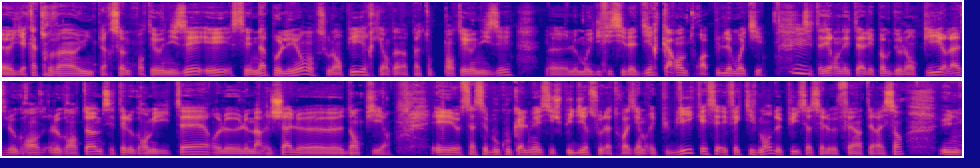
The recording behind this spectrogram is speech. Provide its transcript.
il y a 81 personnes panthéonisées et c'est Napoléon, sous l'Empire, qui en a panthéonisé, le mot est difficile à dire, 43, plus de la moitié. Mm. C'est-à-dire on était à l'époque de l'Empire. Là, le grand, le grand homme, c'était le grand militaire, le, maréchal euh, d'Empire. Et euh, ça s'est beaucoup calmé, si je puis dire, sous la Troisième République. Et c'est effectivement, depuis, ça c'est le fait intéressant, une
